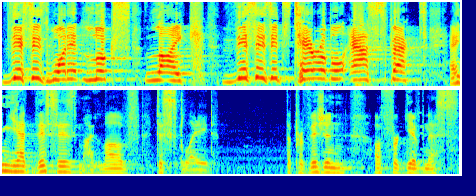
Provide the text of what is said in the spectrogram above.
This is what it looks like. This is its terrible aspect. And yet, this is my love displayed the provision of forgiveness,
